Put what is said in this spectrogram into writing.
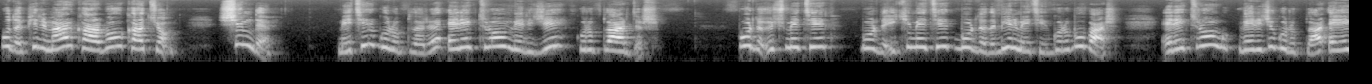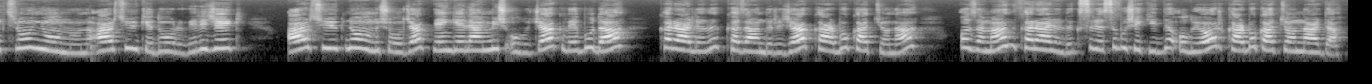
Bu da primer karbokatyon. Şimdi metil grupları elektron verici gruplardır. Burada 3 metil, Burada 2 metil, burada da 1 metil grubu var. Elektron verici gruplar elektron yoğunluğunu artı yüke doğru verecek. Artı yük ne olmuş olacak? Dengelenmiş olacak ve bu da kararlılık kazandıracak karbokatyona. O zaman kararlılık sırası bu şekilde oluyor karbokatyonlarda.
